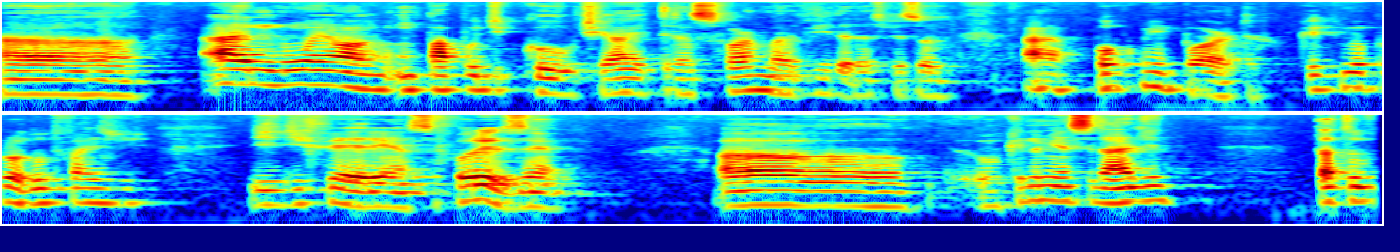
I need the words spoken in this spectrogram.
Ah, ah, não é um papo de coach, ah, transforma a vida das pessoas. Ah, pouco me importa. O que, que meu produto faz de, de diferença? Por exemplo, ah, aqui na minha cidade tá tudo,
